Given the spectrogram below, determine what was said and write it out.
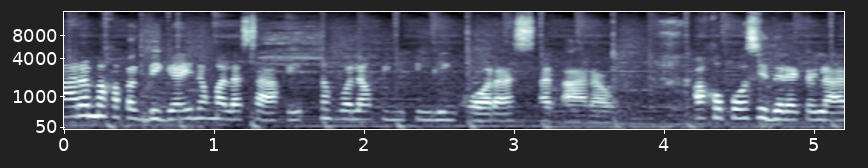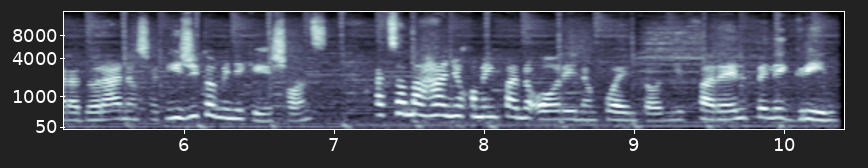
para makapagbigay ng malasakit ng walang pinipiling oras at araw. Ako po si Director Lara Dora ng Strategic Communications at samahan niyo kaming panoorin ang kwento ni Farel Pellegrin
